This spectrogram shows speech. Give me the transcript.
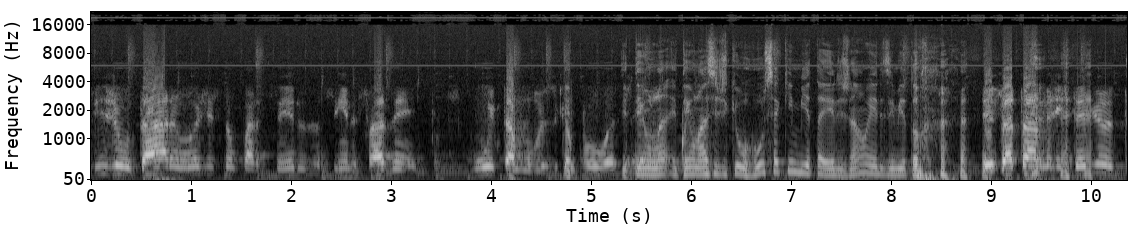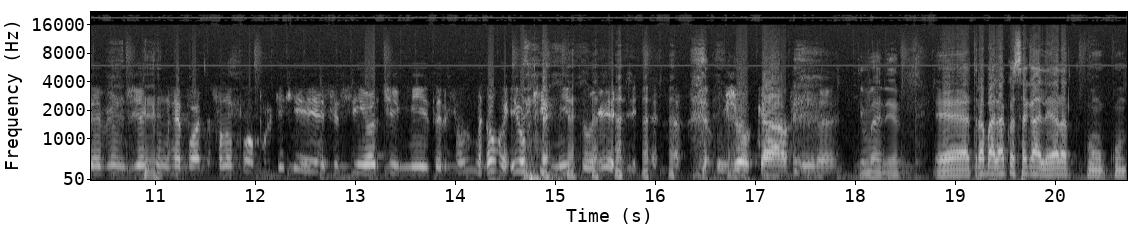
se juntaram, hoje estão parceiros, assim, eles fazem putz, muita música boa. E assim. tem, um, lan- e tem um lance de que o Russo é que imita eles, não? Eles imitam. Exatamente. Teve, teve um dia que um repórter falou, pô, por que, que esse senhor te imita? Ele falou, não, eu que imito ele. o Jocafe, né? que maneiro. É, trabalhar com essa galera, com, com,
